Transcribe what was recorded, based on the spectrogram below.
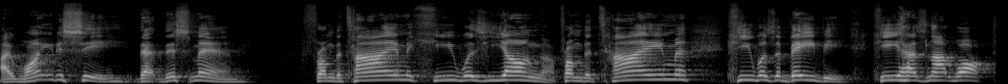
I want you to see that this man from the time he was young, from the time he was a baby, he has not walked.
